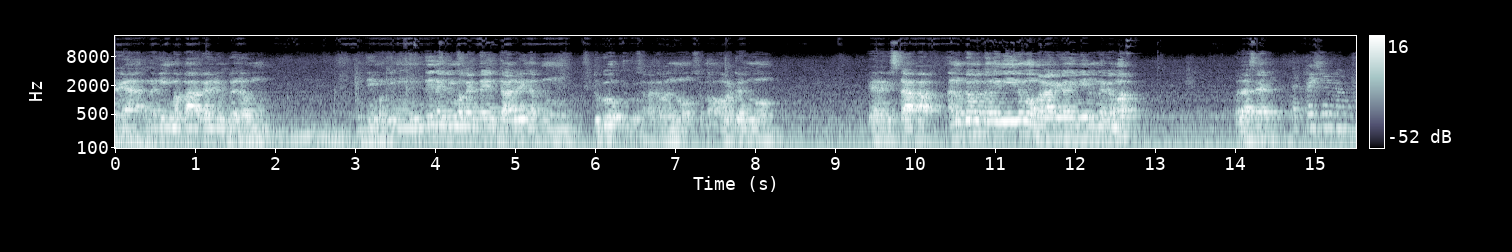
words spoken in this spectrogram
Kaya naging mabagal yung galaw mo. Hindi maging hindi naging maganda yung daloy na ng dugo sa katawan mo, sa mga organ mo. Kaya nag-stack up. Anong gamot ang iniinom mo? Marami kang iniinom na gamot? Wala, sir? Sa presyo lang po.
